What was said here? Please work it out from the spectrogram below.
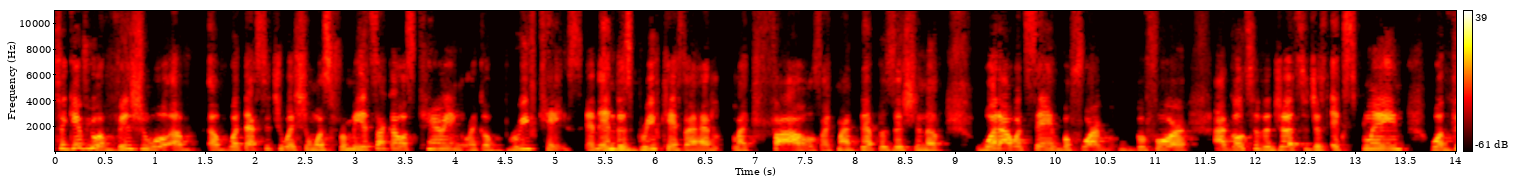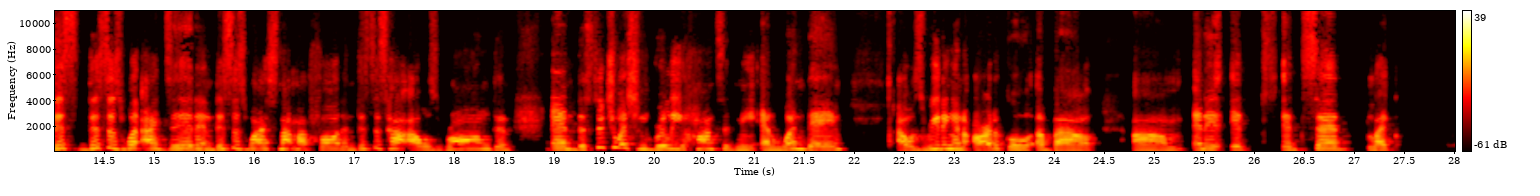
to give you a visual of, of what that situation was for me, it's like I was carrying like a briefcase. And in this briefcase, I had like files, like my deposition of what I would say before I, before I go to the judge to just explain, well, this this is what I did, and this is why it's not my fault, and this is how I was wronged. And and the situation really haunted me. And one day I was reading an article about um and it it it said like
